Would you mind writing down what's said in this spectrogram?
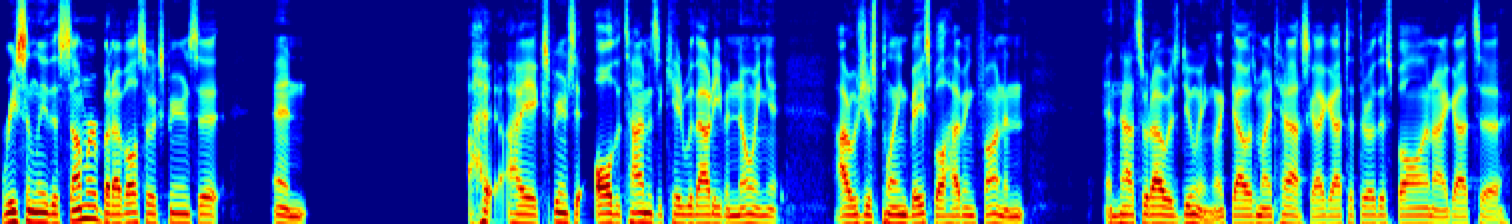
recently this summer but i've also experienced it and I, I experienced it all the time as a kid without even knowing it. I was just playing baseball, having fun, and and that's what I was doing. Like that was my task. I got to throw this ball and I got to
